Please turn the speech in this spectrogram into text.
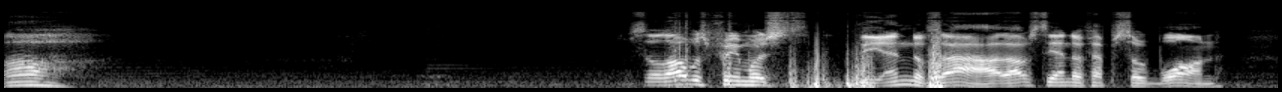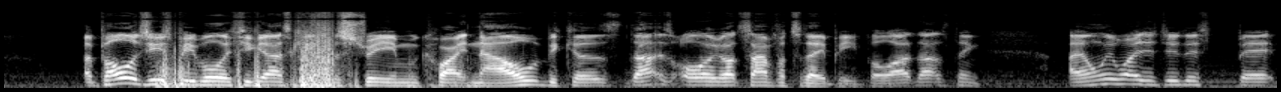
Oh. So that was pretty much the end of that. That was the end of episode one. Apologies, people, if you guys came to the stream quite now, because that is all I got time for today, people. That's the thing. I only wanted to do this bit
